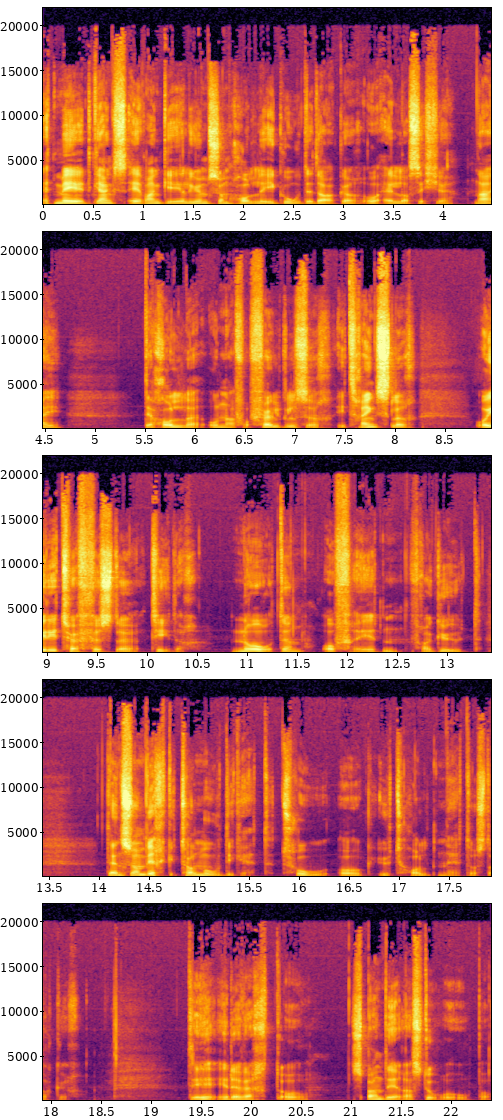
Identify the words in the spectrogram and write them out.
et medgangsevangelium som holder i gode dager og ellers ikke. Nei, det holder under forfølgelser, i trengsler og i de tøffeste tider. nåden og freden fra Gud, den som virker tålmodighet, tro og utholdenhet hos dere. Det er det verdt å spandere store ord på.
